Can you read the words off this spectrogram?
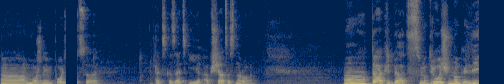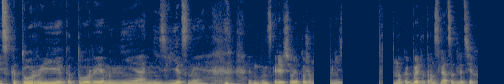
э, можно им пользоваться, так сказать, и общаться с народом. А, так, ребят, смотрю очень много лиц, которые, которые мне неизвестны. Скорее всего, я тоже неизвестен. Но как бы это трансляция для тех,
